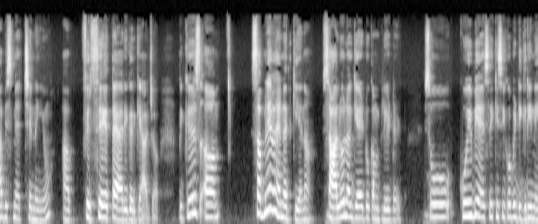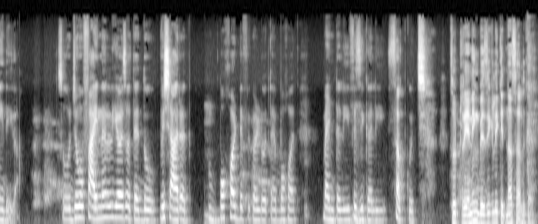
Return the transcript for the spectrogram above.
आप इसमें अच्छे नहीं हो। आप फिर से तैयारी करके आ जाओ। बिकॉज़ सबने मेहनत की है ना। सालों लग गया है टू कंप्लीट इट सो कोई भी ऐसे किसी को भी डिग्री नहीं देगा। सो so, जो फाइनल ईयर्स होते हैं दो विशारद बहुत डिफ़िकल्ट होता है बहुत मेंटली फिजिकली सब कुछ। तो ट्रेनिंग बेसिकली कितना साल का है?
